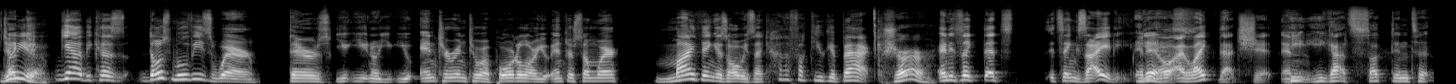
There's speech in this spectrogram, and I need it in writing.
Do Like, you? Yeah, because those movies where there's you you know you, you enter into a portal or you enter somewhere. My thing is always like, how the fuck do you get back? Sure. And it's like that's it's anxiety. It you know. I like that shit. And He he got sucked into.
